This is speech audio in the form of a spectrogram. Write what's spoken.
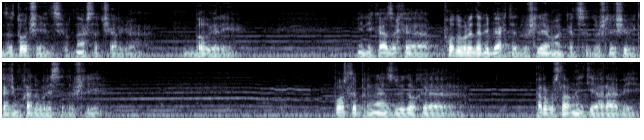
заточеници от нашата черга, българи. И ни казаха, по-добре да не бяхте дошли, ама като сте дошли, ще ви кажем, ха добре сте дошли. После при нас дойдоха православните араби.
